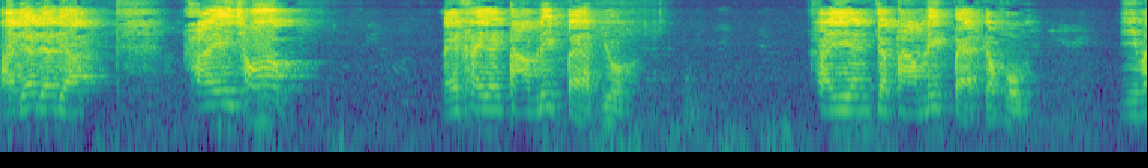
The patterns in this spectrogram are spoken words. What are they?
อะเดี๋ยวเดี๋ยวเดี๋ยวใครชอบ ในใครยังตามเลขแปดอยู่ ใครยังจะตามเลขแปดกับผม มีไหม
